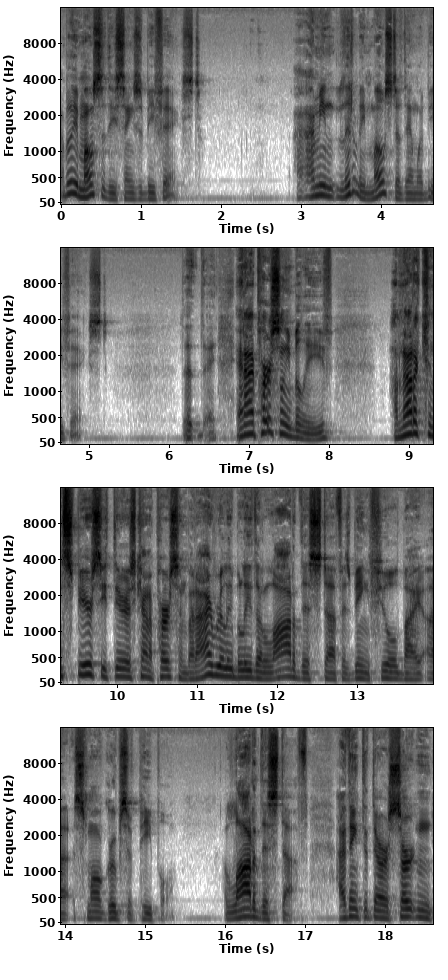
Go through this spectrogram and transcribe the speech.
I believe most of these things would be fixed. I mean, literally, most of them would be fixed. And I personally believe, I'm not a conspiracy theorist kind of person, but I really believe that a lot of this stuff is being fueled by uh, small groups of people. A lot of this stuff. I think that there are certain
